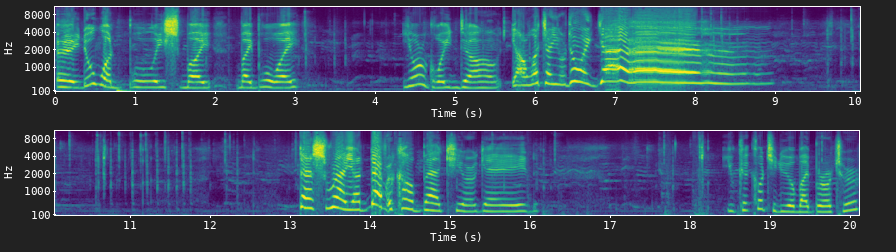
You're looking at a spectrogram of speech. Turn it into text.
Hey, no one bullies my, my boy. You're going down. Yeah, what are you doing? Yeah! That's right, I'll never come back here again. You can continue, my brother.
